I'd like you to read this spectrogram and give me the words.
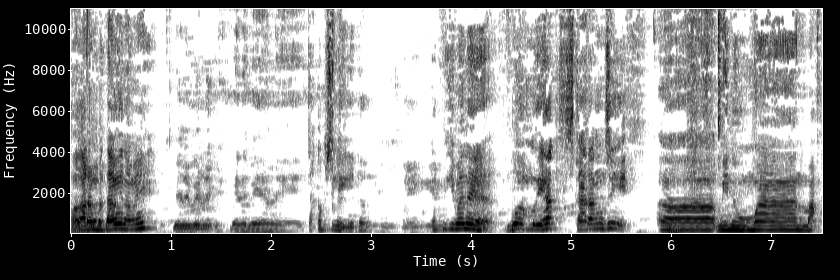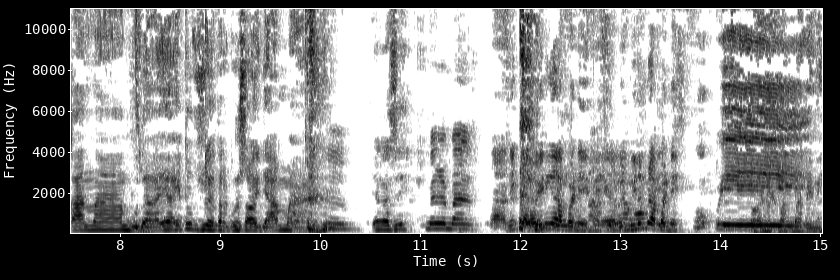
Kalau orang Betawi namanya? Bele-bele. bele-bele cakep sih kayak gitu tapi gimana ya gua melihat sekarang sih eh, minuman makanan budaya itu sudah tergerus oleh zaman ya nggak sih Bener banget. Nah, ini kalau ini apa nih? Yang lu minum apa nih? Ngopi. oh nikmat banget ini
